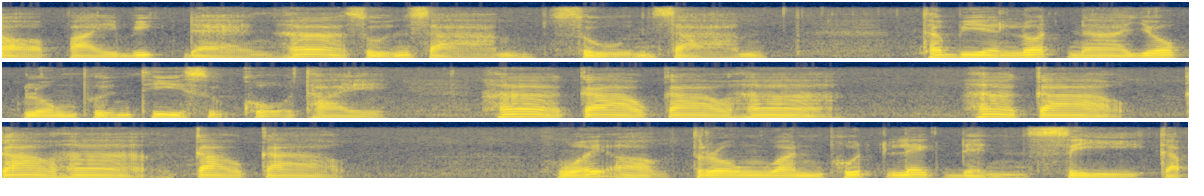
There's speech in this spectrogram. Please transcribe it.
ต่อไปบิ๊กแดงห้าศูนย์สามศูนย์สามทะเบียนรถนายกลงพื้นที่สุขโขทัยห้าเก้าเก้าห้าห้าเก้าเก้าห้าเก้าเก้า หวยออกตรงวันพุธเลขเด่น 4 กับ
